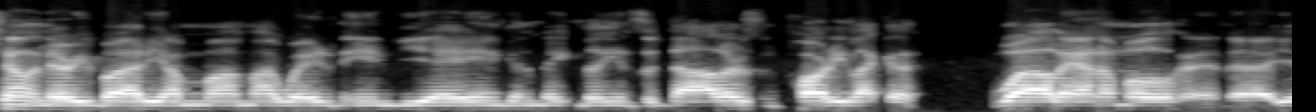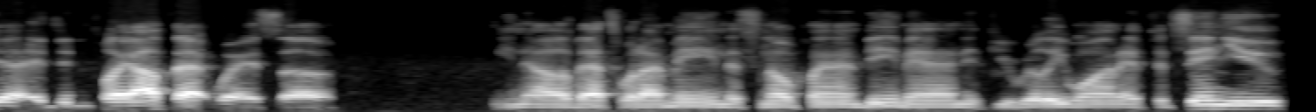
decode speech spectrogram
telling everybody I'm on my way to the NBA and to make millions of dollars and party like a wild animal. And uh, yeah, it didn't play out that way. So, you know, that's what I mean. It's no plan B, man. If you really want, if it's in you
